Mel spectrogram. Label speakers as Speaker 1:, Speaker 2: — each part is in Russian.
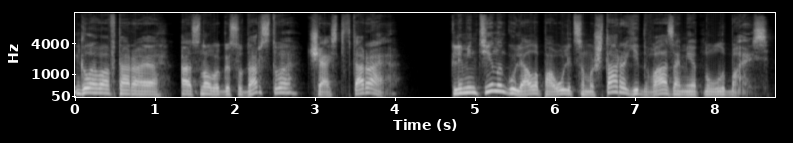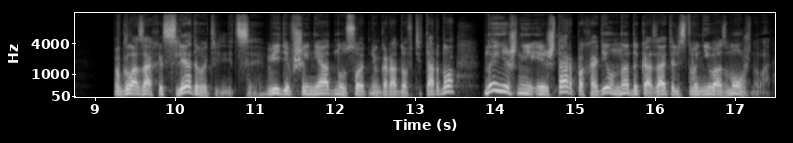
Speaker 1: Глава вторая. Основы государства. Часть вторая. Клементина гуляла по улицам Иштара, едва заметно улыбаясь. В глазах исследовательницы, видевшей не одну сотню городов Титардо, нынешний Иштар походил на доказательство невозможного.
